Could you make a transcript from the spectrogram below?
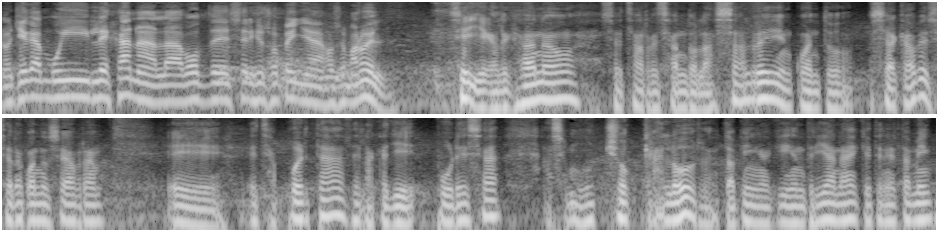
Nos llega muy lejana la voz de Sergio Sopeña, José Manuel. Sí, llega lejano, se está rezando la salve y en cuanto se acabe será cuando se abran eh, estas puertas de la calle Pureza. Hace mucho calor también aquí en Triana, hay que tener también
